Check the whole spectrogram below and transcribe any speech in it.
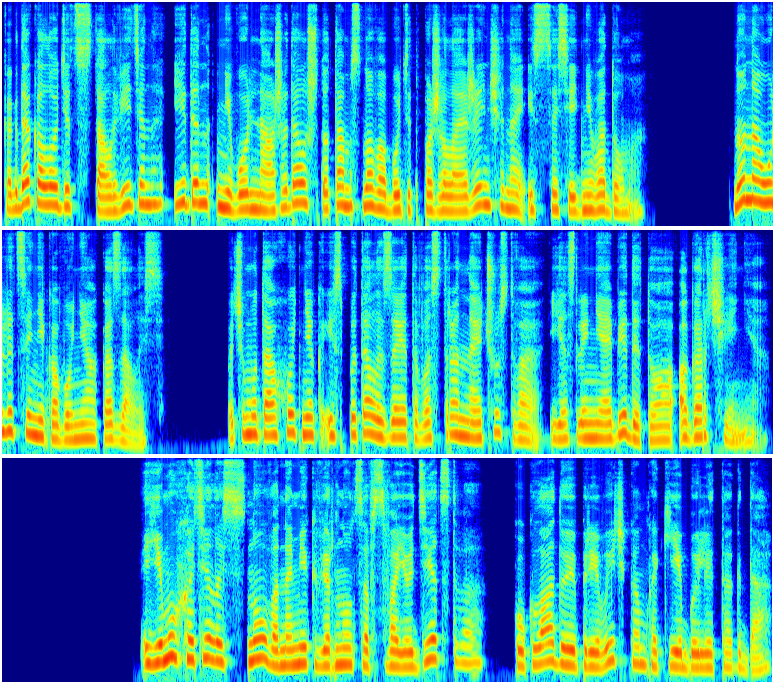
Когда колодец стал виден, Иден невольно ожидал, что там снова будет пожилая женщина из соседнего дома. Но на улице никого не оказалось. Почему-то охотник испытал из-за этого странное чувство, если не обиды, то огорчения. Ему хотелось снова на миг вернуться в свое детство, к укладу и привычкам, какие были тогда.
